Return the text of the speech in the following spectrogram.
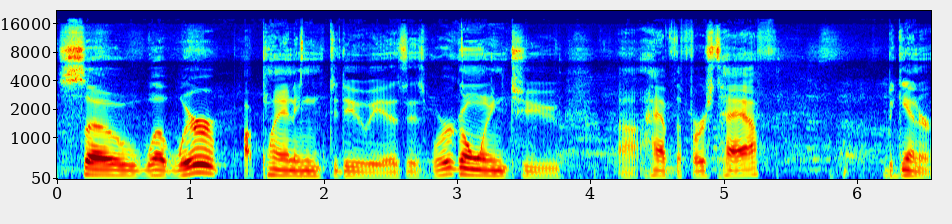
So what we're planning to do is, is we're going to uh, have the first half beginner.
